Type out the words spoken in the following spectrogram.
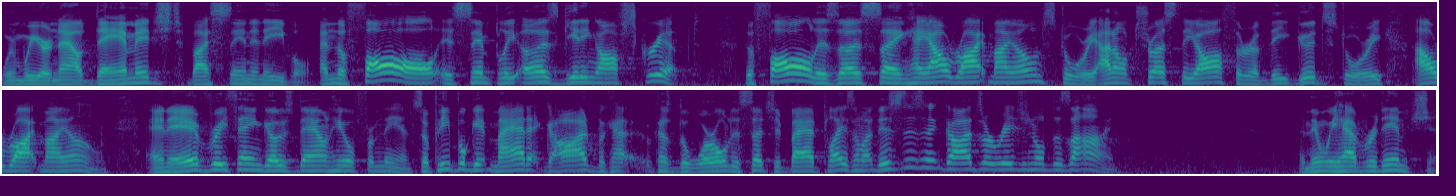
when we are now damaged by sin and evil. And the fall is simply us getting off script. The fall is us saying, hey, I'll write my own story. I don't trust the author of the good story. I'll write my own. And everything goes downhill from then. So people get mad at God because, the world is such a bad place. I'm like, this isn't God's original design. And then we have redemption.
